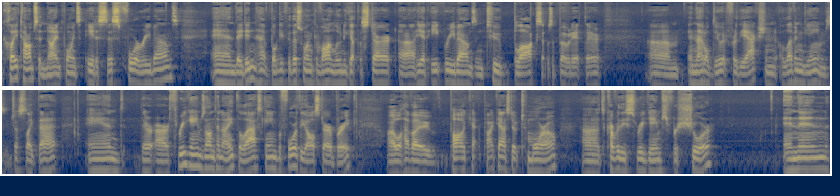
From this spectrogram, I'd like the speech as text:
Klay Thompson, 9 points, 8 assists, 4 rebounds. And they didn't have Boogie for this one. Kevon Looney got the start. Uh, he had 8 rebounds and 2 blocks. That was about it there. Um, and that'll do it for the action. 11 games, just like that. And there are three games on tonight, the last game before the All Star break. I will have a podca- podcast out tomorrow uh, to cover these three games for sure. And then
